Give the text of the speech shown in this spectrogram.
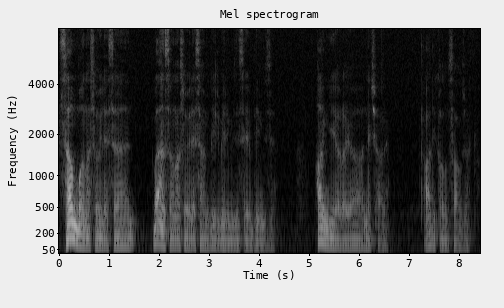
sen bana söylesen, ben sana söylesem birbirimizi sevdiğimizi. Hangi yaraya ne çare? Hadi kalın sağlıcakla.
